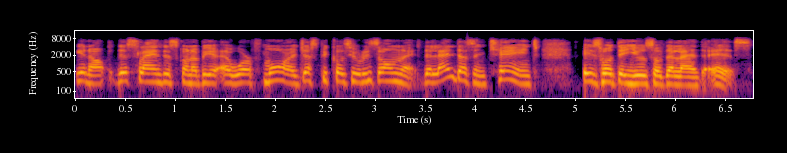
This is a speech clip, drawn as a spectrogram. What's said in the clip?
you know this land is going to be uh, worth more just because you rezone it. The land doesn't change; is what the use of the land is.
